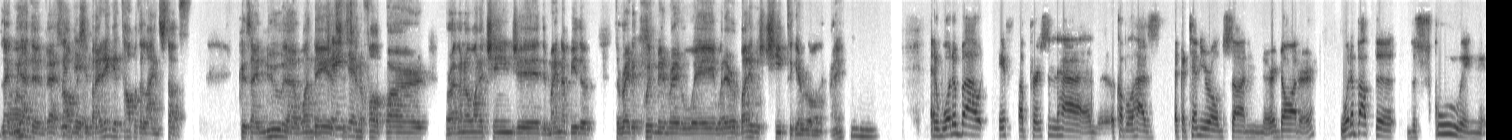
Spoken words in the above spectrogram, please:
Like we Oh. had to invest, obviously, did. but I didn't get top of the line stuff because I knew that one day it's change just it. gonna fall apart, or I'm gonna want to change it. It might not be the the right equipment right away, whatever. But it was cheap to get rolling, right? Mhm. And what about if a person had a couple has like a 10 year old son or daughter? What about the the schooling?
